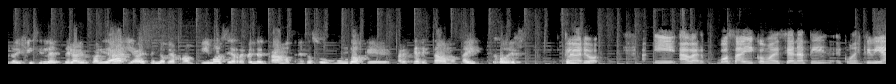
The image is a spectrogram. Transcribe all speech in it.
lo difícil de, la virtualidad y a veces lo que rompimos y de repente entrábamos en esos submundos que parecía que estábamos ahí todos. Claro, y a ver, vos ahí, como decía Nati, eh, como describía,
